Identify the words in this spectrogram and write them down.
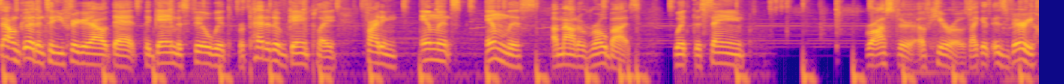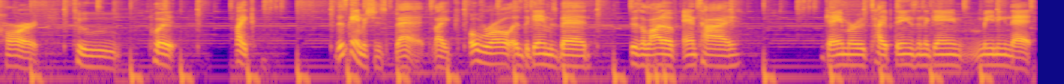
sounds good until you figure out that the game is filled with repetitive gameplay fighting endless endless amount of robots with the same roster of heroes. Like it's, it's very hard to put like this game is just bad. Like overall the game is bad there's a lot of anti gamer type things in the game meaning that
